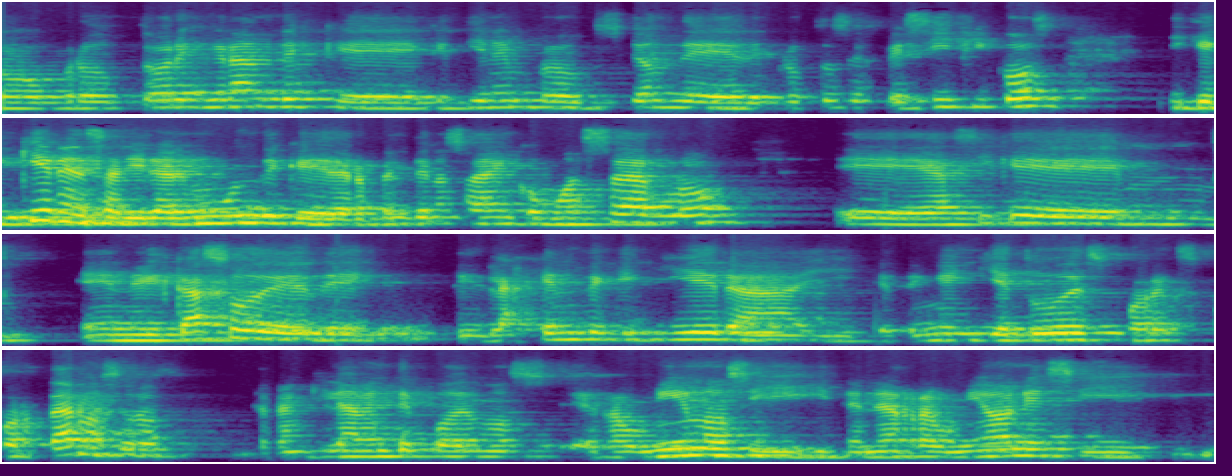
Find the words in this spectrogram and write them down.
o productores grandes que, que tienen producción de, de productos específicos y que quieren salir al mundo y que de repente no saben cómo hacerlo. Eh, así que mm, en el caso de, la gente que quiera y que tenga inquietudes por exportar, nosotros tranquilamente podemos eh, reunirnos y, tener reuniones y,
